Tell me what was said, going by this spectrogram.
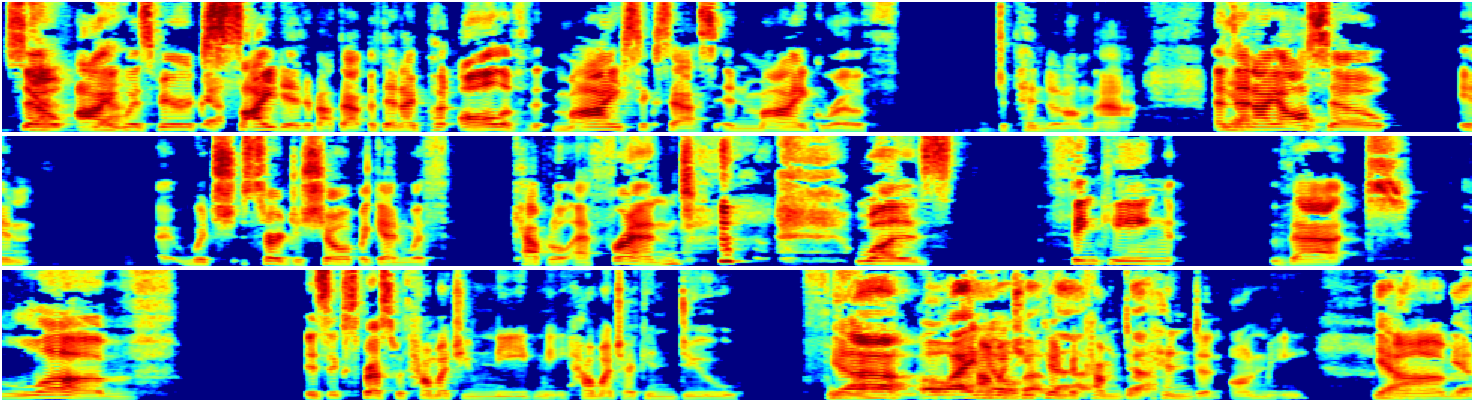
So yeah, I yeah, was very excited yeah. about that. But then I put all of the, my success and my growth dependent on that. And then I also, in which started to show up again with capital F friend, was thinking that love is expressed with how much you need me, how much I can do for yeah. you. Oh, I how much you can that. become dependent on me. Yeah. Um, yeah.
